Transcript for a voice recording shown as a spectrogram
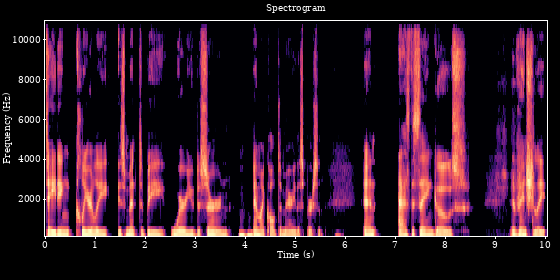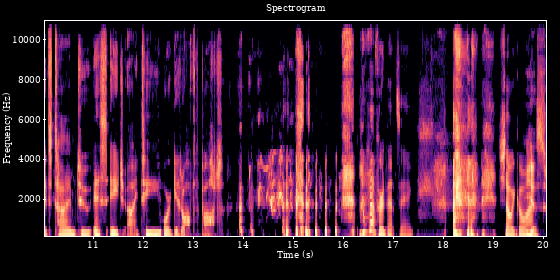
dating clearly is meant to be where you discern Mhm. am I called to marry this person? And as the saying goes, eventually it's time to S H I T or get off the pot. i have heard that saying shall we go on Yes.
